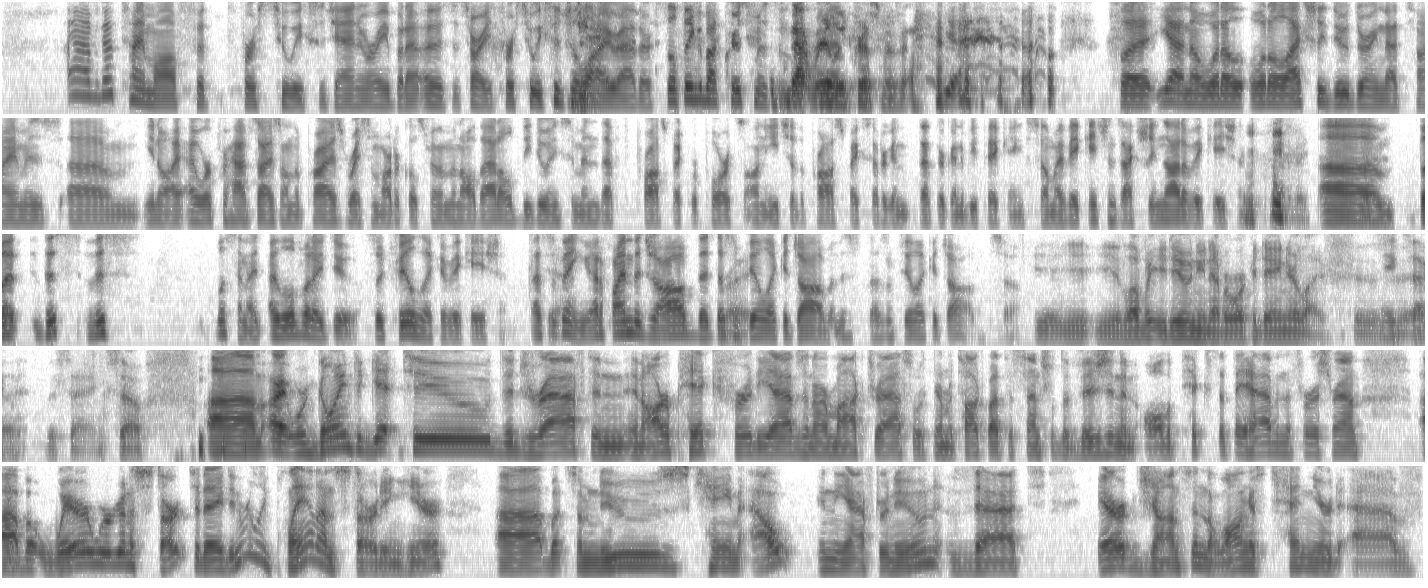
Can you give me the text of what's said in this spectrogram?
I've got time off at first two weeks of January, but I, uh, sorry, first two weeks of July rather. Still think about Christmas. It's not really Christmas. yeah, but yeah, no. What I'll what I'll actually do during that time is, um, you know, I, I, work for Habs Eyes on the Prize, write some articles for them and all that. I'll be doing some in depth prospect reports on each of the prospects that are going that they're going to be picking. So my vacation is actually not a vacation. um, but this this listen, I, I, love what I do. So it feels like a vacation. That's yeah. the thing. You got to find the job that doesn't right. feel like a job. And this doesn't feel like a job. So you, you, you, love what you do and you never work a day in your life is uh, exactly uh, the saying. So, um, all right, we're going to get to the draft and, and our pick for the Avs in our mock drafts. We're going to talk about the Central Division and all the picks that they have in the first round. Uh, but where we're going to start today, didn't really plan on starting here. Uh, but some news came out in the afternoon that – Erik Johnson, the longest tenured Av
